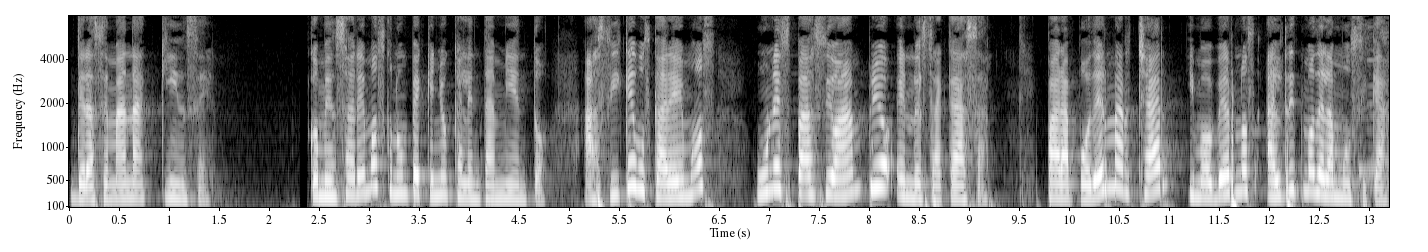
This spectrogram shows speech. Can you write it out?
de la semana 15. Comenzaremos con un pequeño calentamiento, así que buscaremos un espacio amplio en nuestra casa para poder marchar y movernos al ritmo de la música.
